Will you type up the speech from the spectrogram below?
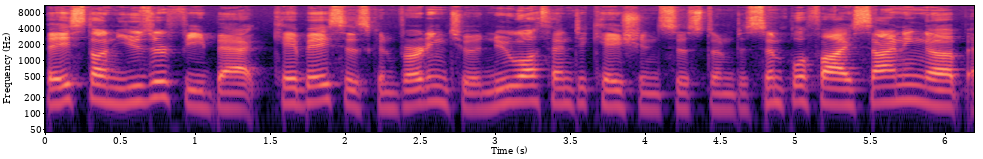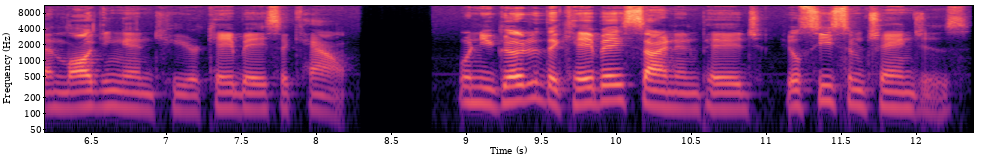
Based on user feedback, KBase is converting to a new authentication system to simplify signing up and logging into your KBase account. When you go to the KBase sign-in page, you'll see some changes.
